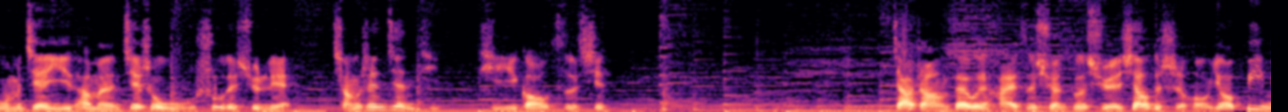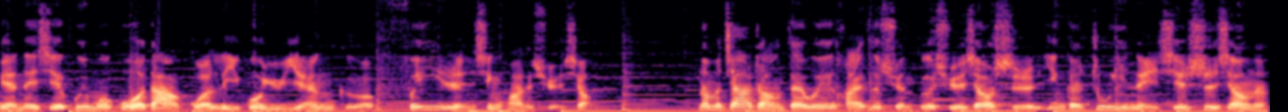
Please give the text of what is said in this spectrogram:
我们建议他们接受武术的训练，强身健体。提高自信。家长在为孩子选择学校的时候，要避免那些规模过大、管理过于严格、非人性化的学校。那么，家长在为孩子选择学校时，应该注意哪些事项呢？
